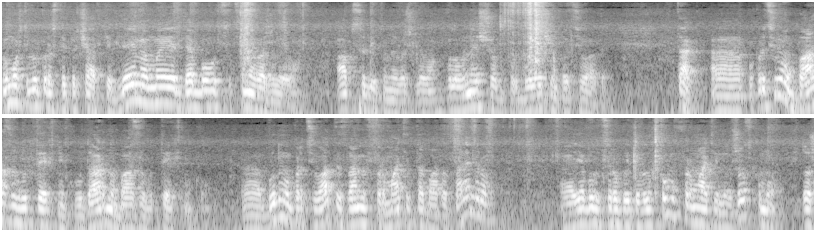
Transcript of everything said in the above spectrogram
ви можете використати перчатки для ММА, для боксу, це не важливо. Абсолютно не важливо. Головне, щоб було чим працювати. Так, е, попрацюємо базову техніку, ударну базову техніку. Е, Будемо працювати з вами в форматі табата таймеру. Е, Я буду це робити в легкому форматі, не в жорсткому. Тож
